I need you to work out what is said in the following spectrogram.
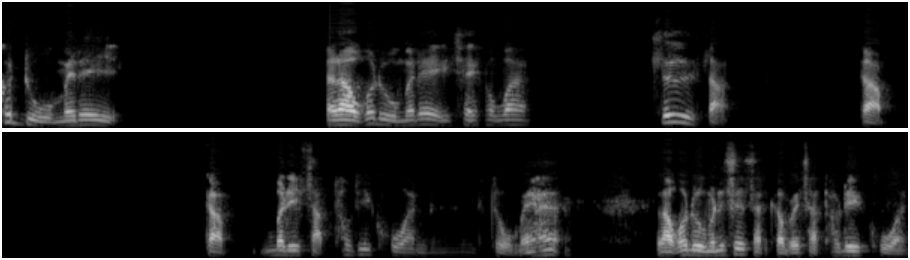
ก็ดูไม่ได้ เราก็ดูไม่ได้ใช้คำว่า ซื่อสัตย์กับกับบริษัทเท่าที่ควรถูกไหมฮะ เราก็ดูไม่ได้ซื่อสัตย์กับบริษัทเท่าที่ควร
